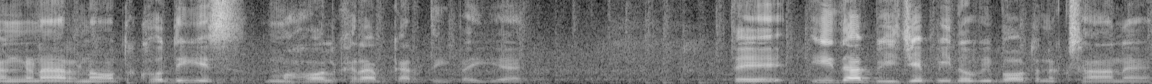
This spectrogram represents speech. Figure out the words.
ਕੰਗਣਾ ਰਣੌਤ ਖੁਦ ਹੀ ਇਸ ਮਾਹੌਲ ਖਰਾਬ ਕਰਦੀ ਪਈ ਹੈ। ਤੇ ਇਹਦਾ ਬੀਜੇਪੀ ਨੂੰ ਵੀ ਬਹੁਤ ਨੁਕਸਾਨ ਹੈ।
